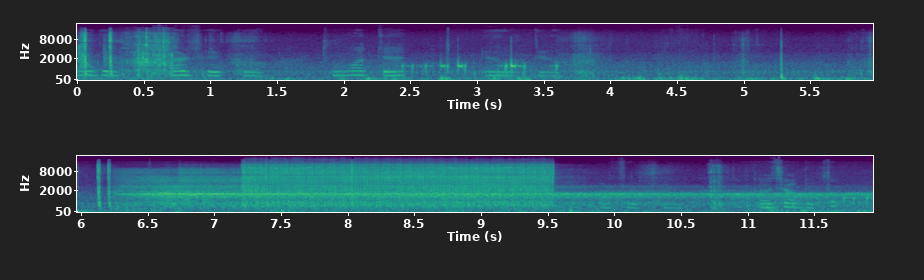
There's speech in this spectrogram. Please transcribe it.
이렇게 할 수 있고요. 두 번째. 없었어요. 다시 한번 더.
